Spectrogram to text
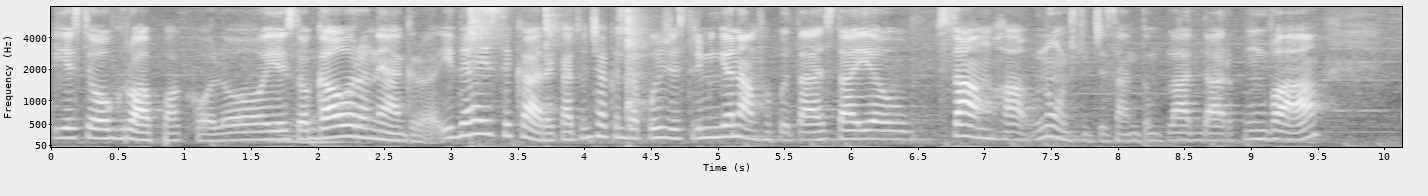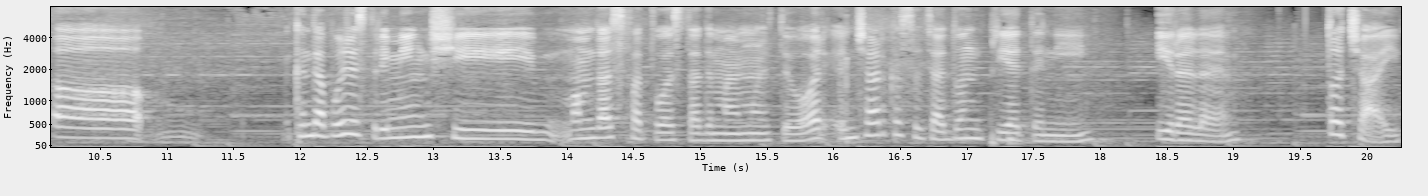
este o groapă acolo, este o gaură neagră. Ideea este care, că atunci când te apuci de streaming, eu n-am făcut asta, eu somehow, nu știu ce s-a întâmplat, dar cumva, uh, când te apuci de streaming și m-am dat sfatul ăsta de mai multe ori, încearcă să-ți aduni prietenii irele, tot ce ai.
